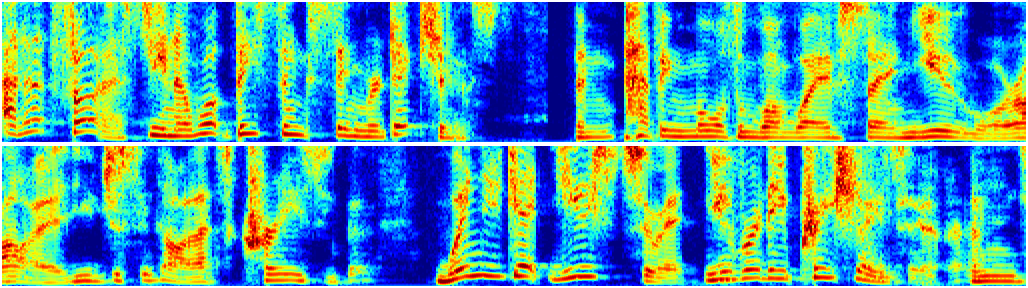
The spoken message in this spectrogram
And at first, you know what? These things seem ridiculous. And having more than one way of saying you or I, you just think, oh, that's crazy. But when you get used to it, you really appreciate it. And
